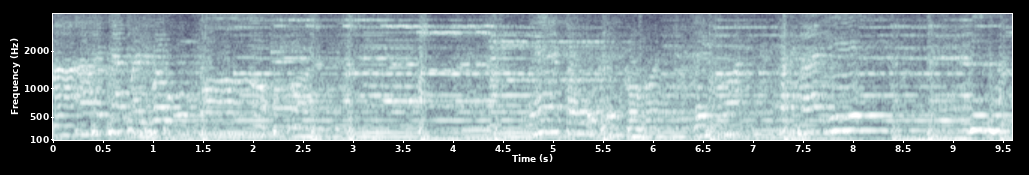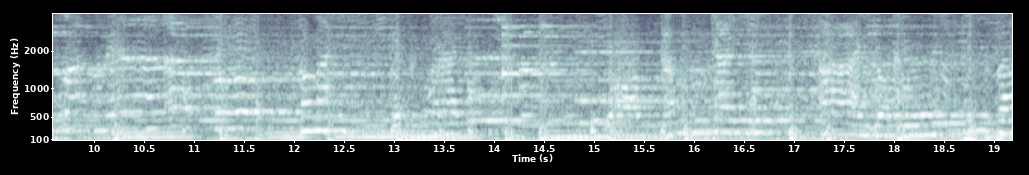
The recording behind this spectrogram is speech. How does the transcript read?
มาจะไปเฝ้าพ่อแค่เคยเคกอดเคยนอดกับใคมีผัวแล้วก็ไม่เป็นไรสิยอมทำใจอายก็เคยพิสา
